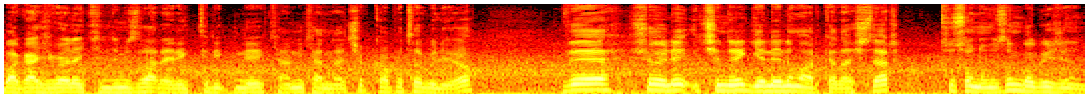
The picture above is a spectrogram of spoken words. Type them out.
Bagaj böyle kilidimiz var elektrikli kendi kendine açıp kapatabiliyor. Ve şöyle içine gelelim arkadaşlar. Tucson'umuzun bagajının.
